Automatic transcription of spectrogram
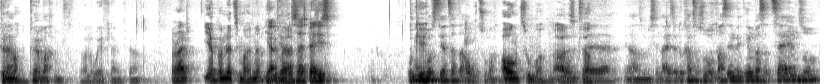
Können ja, wir machen. Können wir machen. Das war eine Wavelength, ja. Alright. Ihr habt beim letzten Mal, ne? Ja, beide. das heißt, Bertis. Okay. Du musst jetzt halt die Augen zumachen. Augen zumachen, alles Und, klar. Äh, ja, so ein bisschen leiser. Du kannst auch so was in irgendwas erzählen, so,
